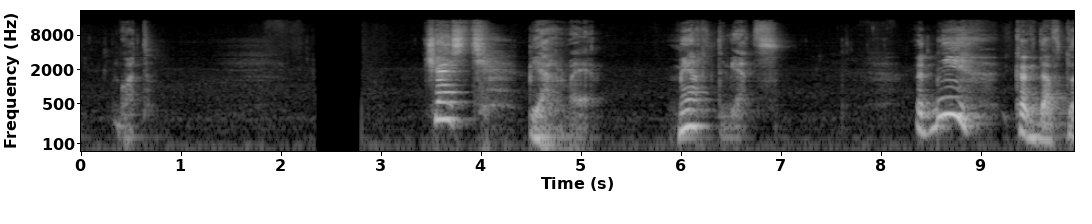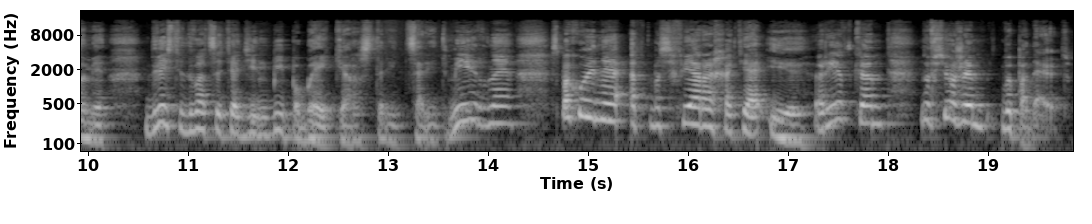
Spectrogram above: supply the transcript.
Часть первая. Мертвец. Дни, когда в доме 221 Би по Бейкер-стрит царит мирная, спокойная атмосфера, хотя и редко, но все же выпадают.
